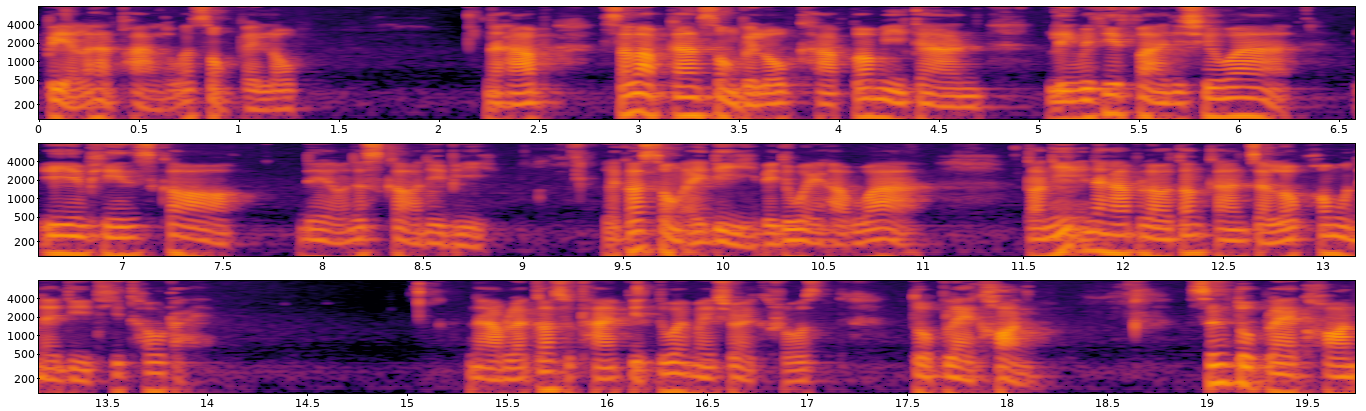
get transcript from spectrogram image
เปลี่ยนรหัสผ่านหรือว่าส่งไปลบนะครับสำหรับการส่งไปลบครับ ก็มีการลิงก์ไปที่ไฟล์ที่ชื่อว่า emp score del underscore db แล้วก็ส่ง id ไปด้วยครับว่า ตอนนี้นะครับเราต้องการจะลบข้อมูล id ที่เท่าไหร่นะครับแล้วก็สุดท้ายปิดด้วย make sure I close ตัวแปรคอนซึ่งตัวแปรคอน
